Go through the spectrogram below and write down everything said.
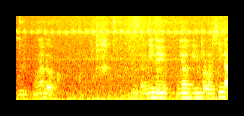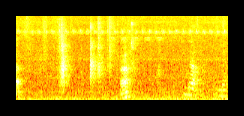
Hmm, mana tu? Untuk gini, ni lagi informasi tak? Hah? Enggak, enggak.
